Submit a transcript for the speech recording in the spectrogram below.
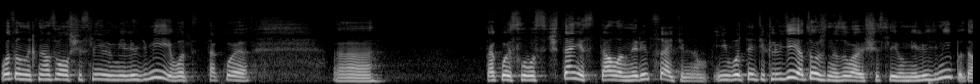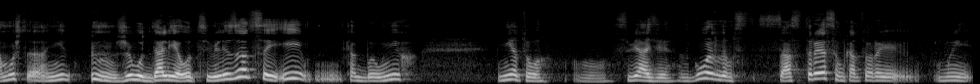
Вот он их назвал счастливыми людьми, и вот такое такое словосочетание стало нарицательным. И вот этих людей я тоже называю счастливыми людьми, потому что они живут вдали от цивилизации, и как бы у них нету связи с городом, со стрессом, который мы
